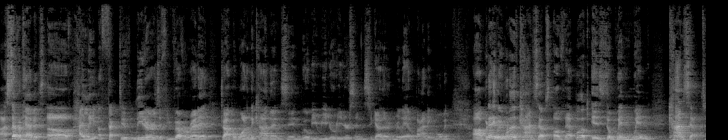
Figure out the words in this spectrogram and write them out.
uh, Seven Habits of Highly Effective Leaders. If you've ever read it, drop a one in the comments, and we'll be reader readers readersons together and really have a bonding moment. Uh, but anyway, one of the concepts of that book is the win-win concept,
